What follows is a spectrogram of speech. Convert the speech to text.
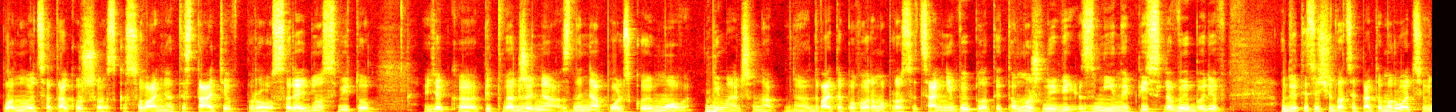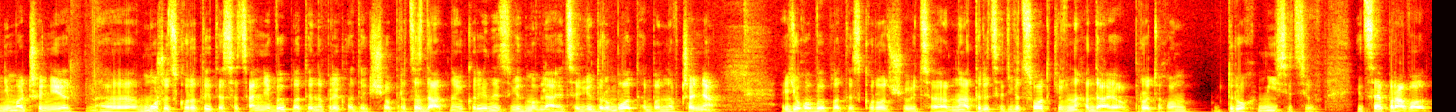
Планується також скасування атестатів про середню освіту як е, підтвердження знання польської мови. Німеччина. Е, Давайте поговоримо про соціальні виплати та можливі зміни після виборів. У 2025 році в Німеччині е, можуть скоротити соціальні виплати, наприклад, якщо працездатний українець відмовляється від роботи або навчання. Його виплати скорочуються на 30%, нагадаю, протягом трьох місяців. І це право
